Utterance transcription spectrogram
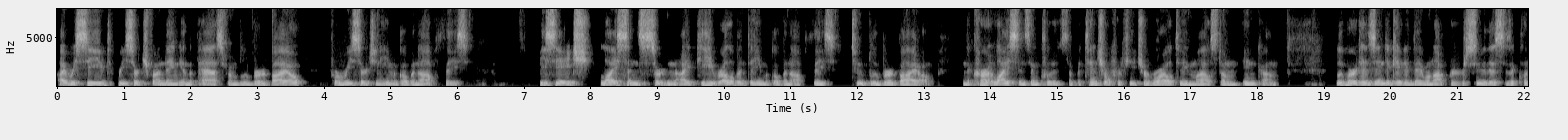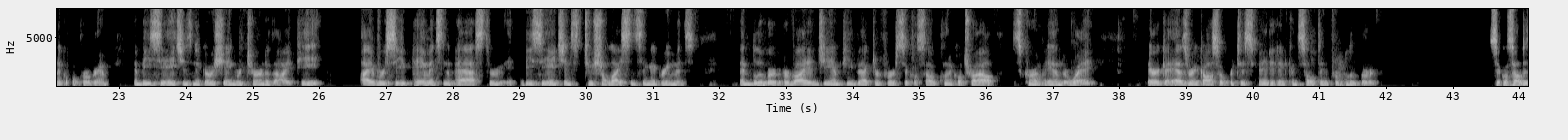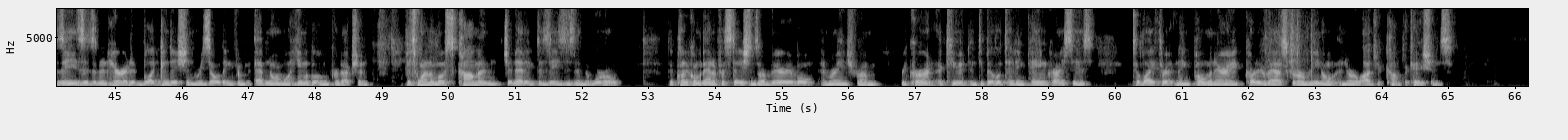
I received research funding in the past from Bluebird Bio for research in hemoglobinopathies. BCH licensed certain IP relevant to hemoglobinopathies to Bluebird Bio. And the current license includes the potential for future royalty milestone income. Bluebird has indicated they will not pursue this as a clinical program, and BCH is negotiating return of the IP. I have received payments in the past through BCH institutional licensing agreements, and Bluebird provided GMP vector for a sickle cell clinical trial that's currently underway. Erica Ezrich also participated in consulting for Bluebird. Sickle cell disease is an inherited blood condition resulting from abnormal hemoglobin production. It's one of the most common genetic diseases in the world. The clinical manifestations are variable and range from recurrent, acute, and debilitating pain crises to life threatening pulmonary, cardiovascular, renal, and neurologic complications.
